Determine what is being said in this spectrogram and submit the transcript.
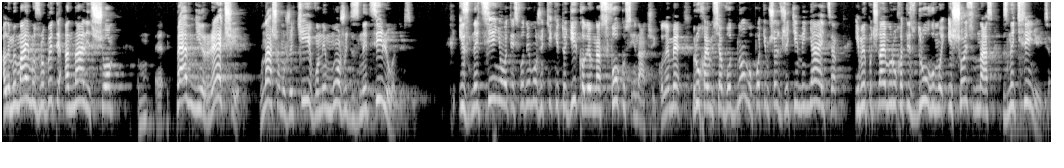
Але ми маємо зробити аналіз, що е, певні речі в нашому житті вони можуть знецілюватись. І знецінюватись вони можуть тільки тоді, коли в нас фокус інакший, коли ми рухаємося в одному, потім щось в житті міняється, і ми починаємо рухатись в другому, і щось в нас знецінюється.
